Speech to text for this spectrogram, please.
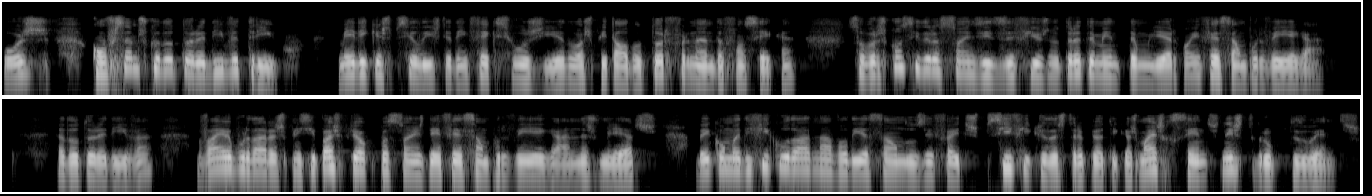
Hoje conversamos com a doutora Diva Trigo, médica especialista de infecciologia do Hospital Dr. Fernando da Fonseca, sobre as considerações e desafios no tratamento da mulher com infecção por VIH. A doutora Diva vai abordar as principais preocupações da infecção por VIH nas mulheres, bem como a dificuldade na avaliação dos efeitos específicos das terapêuticas mais recentes neste grupo de doentes.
